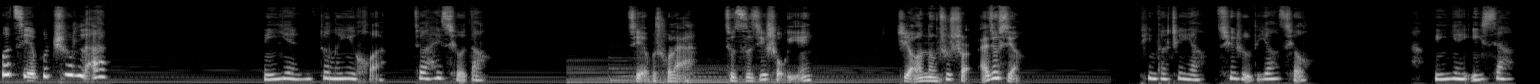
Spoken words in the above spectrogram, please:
我解不出来。林燕顿了一会儿，就哀求道：“解不出来就自己手淫，只要弄出水来就行。”听到这样屈辱的要求，林燕一下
